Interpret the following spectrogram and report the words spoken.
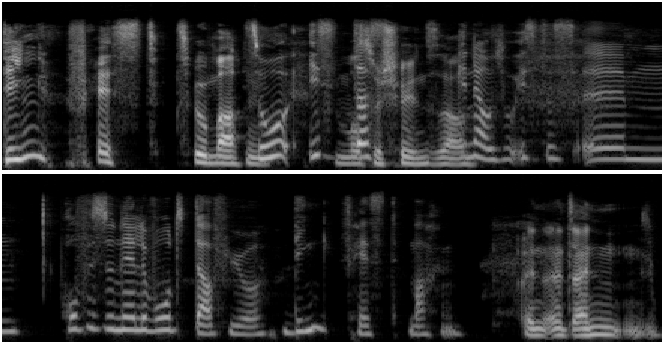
dingfest zu machen. So ist das. so schön sagt. Genau, so ist das ähm, professionelle Wort dafür. Dingfest machen. Und, und dann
